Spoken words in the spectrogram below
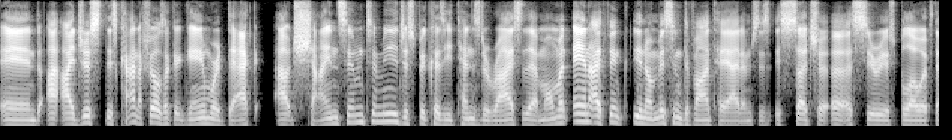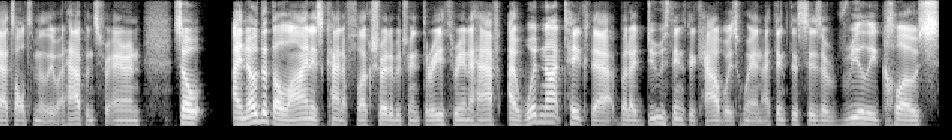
And I, I just this kind of feels like a game where Dak outshines him to me, just because he tends to rise to that moment. And I think you know missing Davante Adams is is such a, a serious blow if that's ultimately what happens for Aaron. So I know that the line is kind of fluctuated between three, three and a half. I would not take that, but I do think the Cowboys win. I think this is a really close,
